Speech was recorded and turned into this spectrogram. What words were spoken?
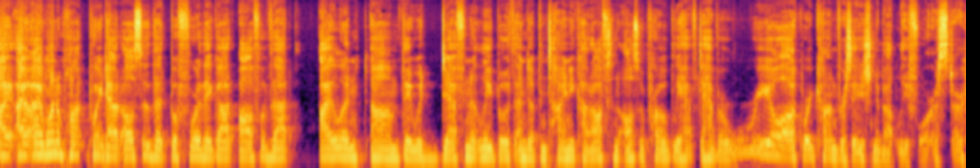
I, I, I want to po- point out also that before they got off of that island, um, they would definitely both end up in tiny cutoffs and also probably have to have a real awkward conversation about Lee Forrester.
